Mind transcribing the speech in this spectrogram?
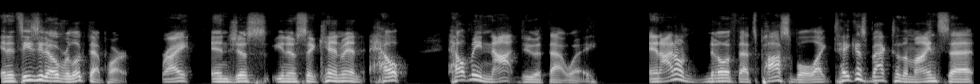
And it's easy to overlook that part, right? And just, you know, say, Ken, man, help, help me not do it that way. And I don't know if that's possible. Like, take us back to the mindset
